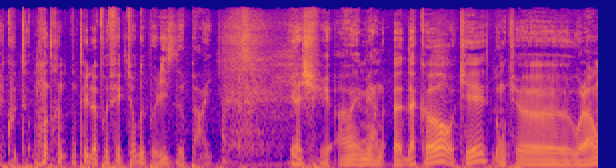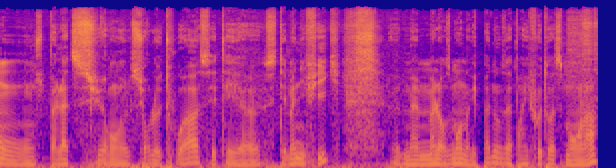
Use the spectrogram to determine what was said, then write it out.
écoute on est en train de monter la préfecture de police de Paris et là je fais ah ouais merde Euh, d'accord ok donc euh, voilà on, on se balade sur, sur le toit c'était euh, c'était magnifique Euh, ma- malheureusement on n'avait pas nos appareils photo à ce moment-là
